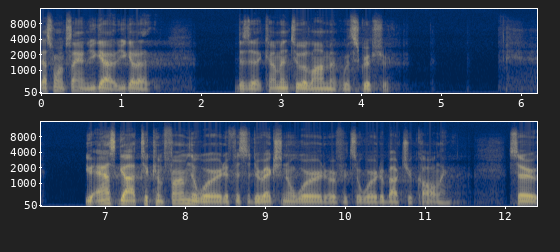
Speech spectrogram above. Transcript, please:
that's what I'm saying. You got you got to does it come into alignment with scripture? You ask God to confirm the word if it's a directional word or if it's a word about your calling. So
